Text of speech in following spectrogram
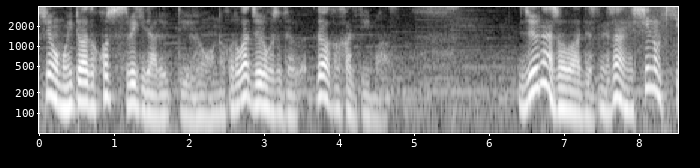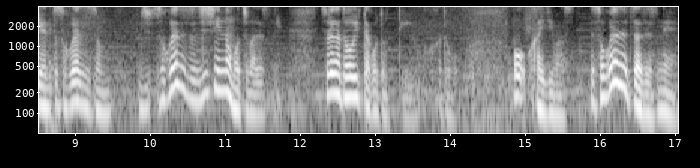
死をもいとわず固守すべきであるっていうようなことが16章では書かれています。17章はですね、さらに死の危険とソクラテスの、ソクラテス自身の持ち場ですね。それがどういったことっていうことを書いています。でソクラテスはですね、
